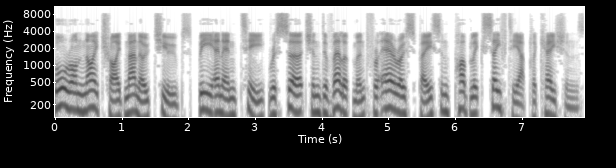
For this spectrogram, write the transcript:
Boron nitride nanotubes (BNNT) research and development for aerospace and public safety applications.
